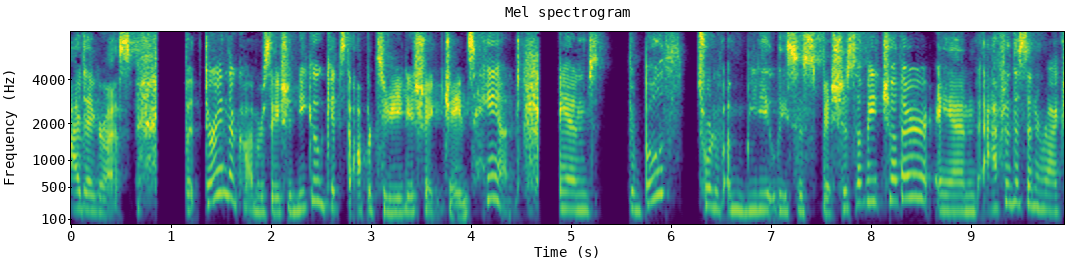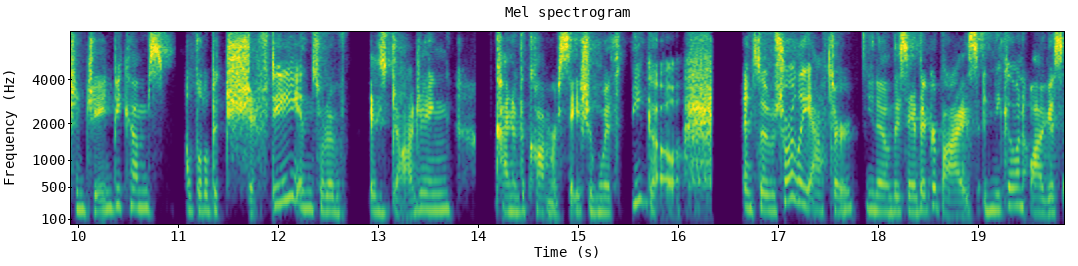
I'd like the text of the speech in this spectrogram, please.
I digress. But during their conversation, Niko gets the opportunity to shake Jane's hand. And they're both sort of immediately suspicious of each other. And after this interaction, Jane becomes a little bit shifty and sort of is dodging kind of the conversation with Niko. And so shortly after, you know, they say their goodbyes, and Niko and August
